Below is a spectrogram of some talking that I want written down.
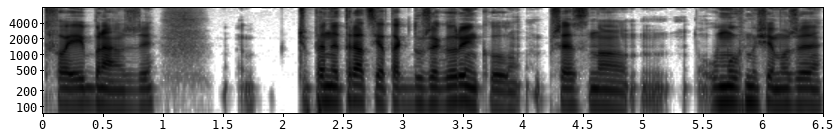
Twojej branży, czy penetracja tak dużego rynku przez, no, umówmy się, może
